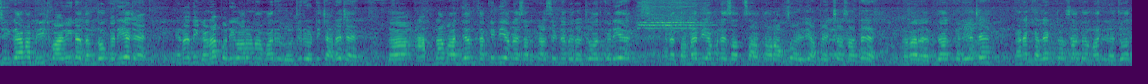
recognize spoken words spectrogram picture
ઝીંગાના બીજ વાવીને ધંધો કરીએ છીએ એનાથી ઘણા પરિવારોને અમારી રોજીરોટી ચાલે છે. તો આપના માધ્યમ થકી બી અમે સરકારશ્રીને બી રજૂઆત કરીએ અને તમે બી અમને સહકાર આપશો એવી અપેક્ષા સાથે અમે રજૂઆત કરીએ છીએ અને કલેક્ટર સાહેબે અમારી રજૂઆત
